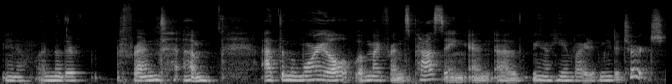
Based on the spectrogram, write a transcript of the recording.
you know another friend um, at the memorial of my friend's passing and uh, you know he invited me to church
